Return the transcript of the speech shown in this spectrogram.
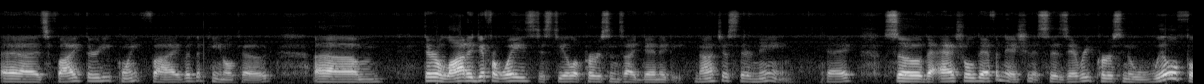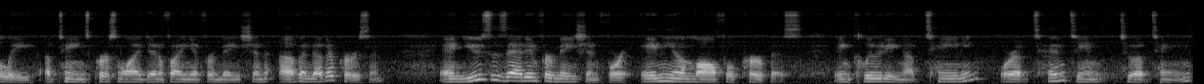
is 530.5 of the Penal Code. Um, there are a lot of different ways to steal a person's identity, not just their name. Okay, so the actual definition it says every person who willfully obtains personal identifying information of another person and uses that information for any unlawful purpose, including obtaining or attempting to obtain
